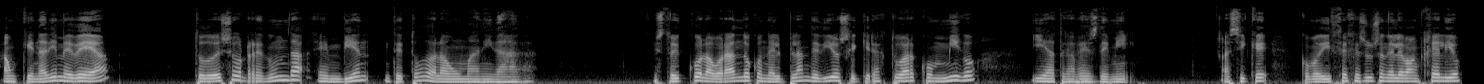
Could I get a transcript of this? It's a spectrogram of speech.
aunque nadie me vea, todo eso redunda en bien de toda la humanidad. Estoy colaborando con el plan de Dios que quiere actuar conmigo y a través de mí. Así que, como dice Jesús en el Evangelio,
